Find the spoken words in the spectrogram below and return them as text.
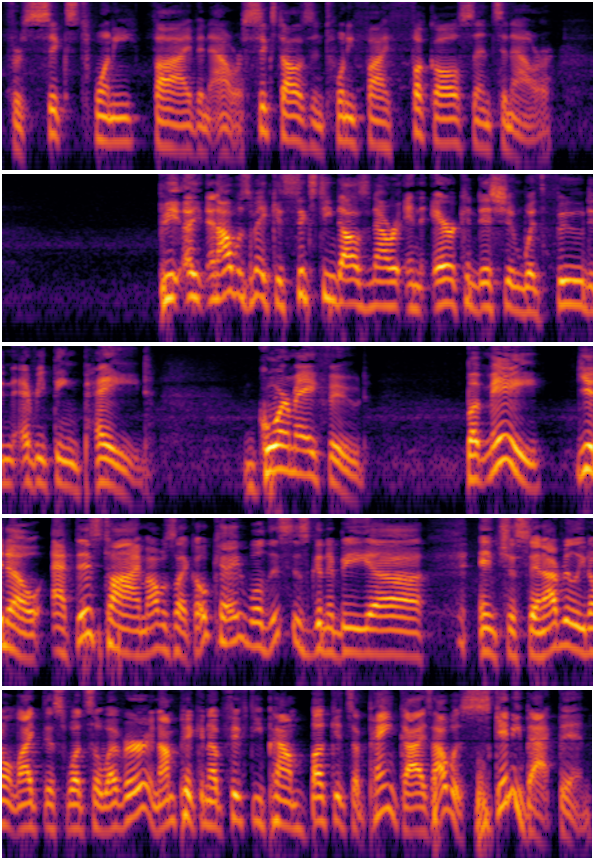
for six twenty five an hour, six dollars and twenty five fuck all cents an hour. Be, and I was making sixteen dollars an hour in air condition with food and everything paid, gourmet food. But me, you know, at this time, I was like, okay, well, this is going to be uh, interesting. I really don't like this whatsoever. And I'm picking up 50 pound buckets of paint, guys. I was skinny back then.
